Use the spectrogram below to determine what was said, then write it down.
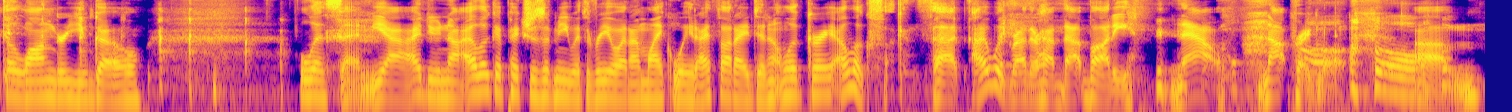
the longer you go. Listen, yeah, I do not. I look at pictures of me with Rio and I'm like, wait, I thought I didn't look great. I look fucking fat. I would rather have that body now, not pregnant. Oh. Um,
